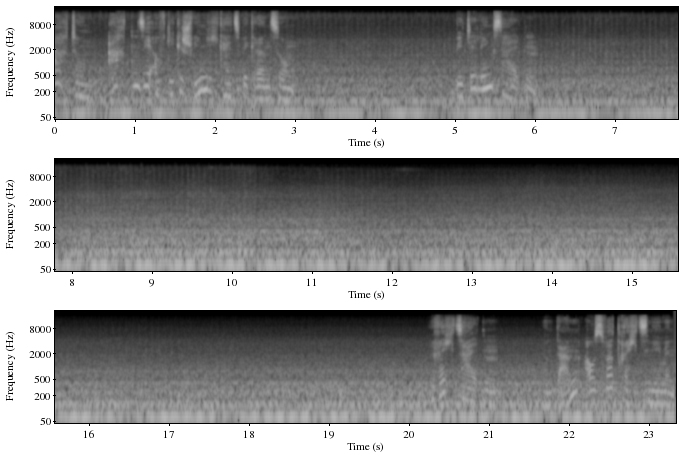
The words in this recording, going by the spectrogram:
Achtung, achten Sie auf die Geschwindigkeitsbegrenzung. Bitte links halten. Rechts halten und dann Ausfahrt rechts nehmen.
